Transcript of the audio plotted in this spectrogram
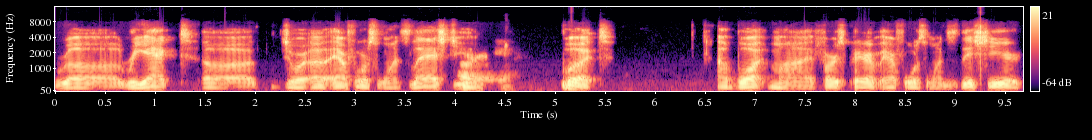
uh, React uh, uh, Air Force Ones last year, Oh, yeah. But I bought my first pair of Air Force Ones this year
